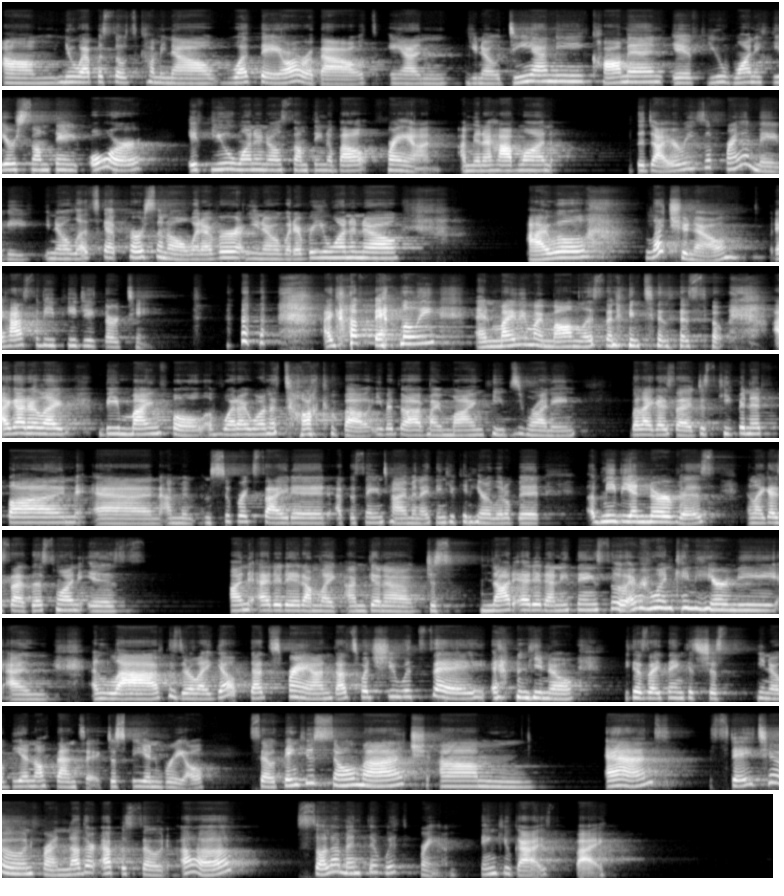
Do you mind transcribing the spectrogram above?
um, new episodes coming out, what they are about, and you know, DM me, comment if you want to hear something or if you want to know something about Fran. I'm gonna have one the diaries of Fran, maybe. You know, let's get personal, whatever, you know, whatever you want to know. I will let you know, but it has to be PG 13. I got family and maybe my mom listening to this. So I got to like be mindful of what I want to talk about, even though my mind keeps running. But like I said, just keeping it fun. And I'm, I'm super excited at the same time. And I think you can hear a little bit of me being nervous. And like I said, this one is unedited. I'm like, I'm gonna just not edit anything so everyone can hear me and and laugh because they're like, "Yep, that's Fran. That's what she would say." And you know, because I think it's just you know being authentic, just being real. So thank you so much, um, and stay tuned for another episode of Solamente with Fran. Thank you, guys. Bye.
